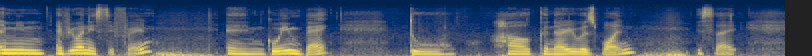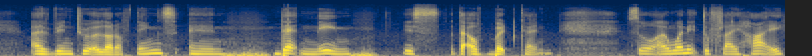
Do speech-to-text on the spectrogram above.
I mean, everyone is different. And going back to how Canary was born, it's like I've been through a lot of things and that name is type of bird kind. So I want it to fly high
